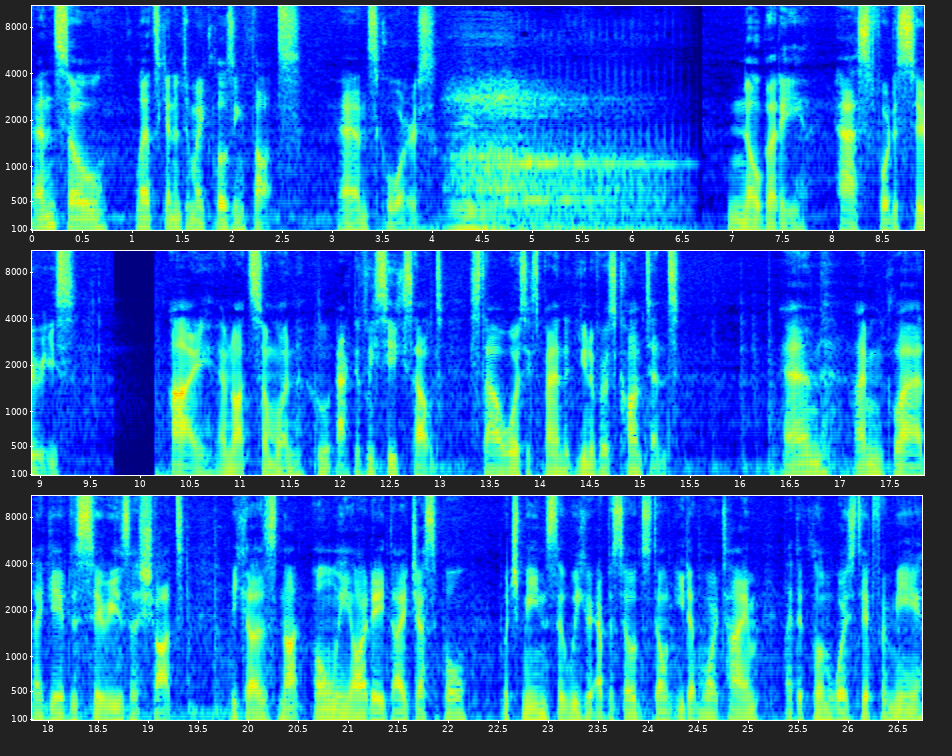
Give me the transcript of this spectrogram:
And so, let's get into my closing thoughts and scores. Nobody asked for the series. I am not someone who actively seeks out Star Wars Expanded Universe content. And I'm glad I gave this series a shot, because not only are they digestible, which means the weaker episodes don't eat up more time like the Clone Wars did for me,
